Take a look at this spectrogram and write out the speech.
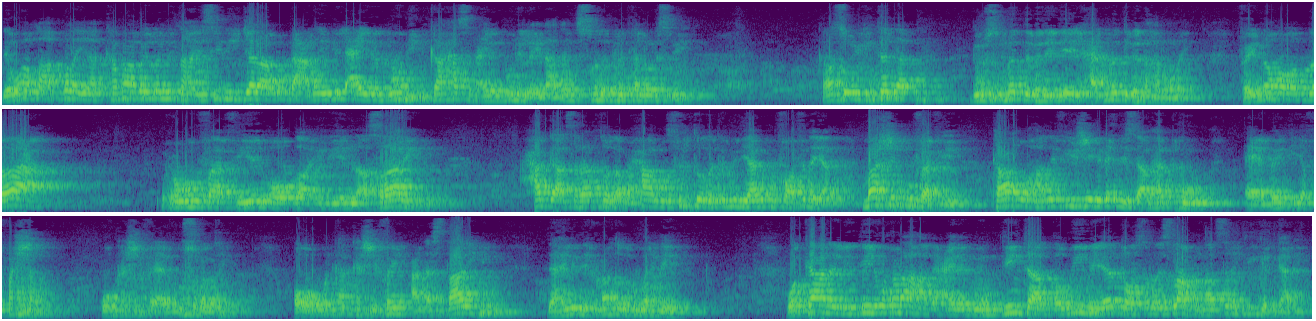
Dee waa la aqbalayaa kamaabay la mid tahay? Sidii jaraa u dhacday lil caylabuni ninkaa xasan caylabuni la yidhahda nisbada beledkaa loo nisbeeyey. Kaasoo ihtada durusnimo dabadeed iyo ilxaadnimo dabadeed hanuunay. Fa innahu adaaca wuxuu faafiyey oo daahiriyey min asraarihim xagga asraartooda ama xaal uu sirtooda ka mid yahay? Wuxuu faafinayaa maa shay buu faafiyey? Kaana uu ahaaday fiihi shayga dhexdiisa alhadku ceebayn iyo fashal uu kashifay ay ku sugantay. Oo uu markaa kashifay can astaarihim daahiyadii xumaantooda ku marinayay. Wa kaana lidiin wuxuuna ahaaday caylabun diinta alqawiimi ee toosan oo islaamka naasirankii gargaaray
